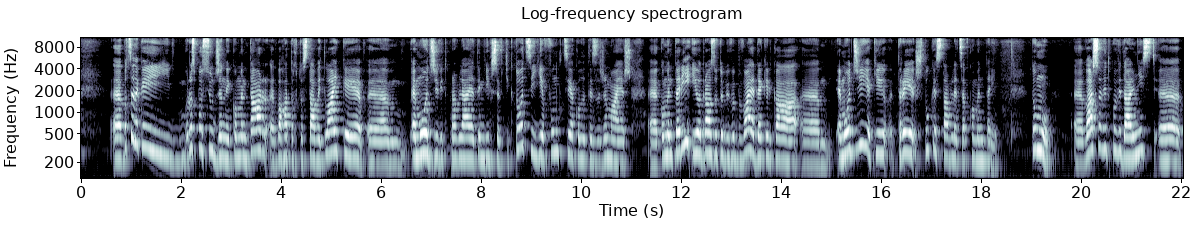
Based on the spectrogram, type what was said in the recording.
Е, Бо це такий розповсюджений коментар. е, Багато хто ставить лайки, е, емоджі відправляє. Тим більше в Тіктоці є функція, коли ти зажимаєш коментарі, і одразу тобі вибиває декілька е, емоджі, які три штуки ставляться в коментарі. Тому е, ваша відповідальність. е,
